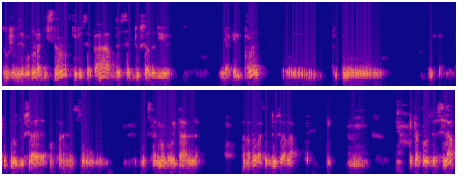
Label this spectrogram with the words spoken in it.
Donc je vous ai montré la distance qui nous sépare de cette douceur de Dieu. Et à quel point euh, toutes, nos, toutes nos douceurs enfin, sont extrêmement brutales par rapport à cette douceur-là. et qu'à cause de cela,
